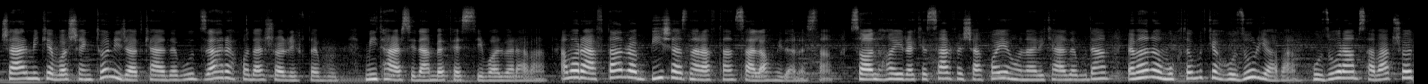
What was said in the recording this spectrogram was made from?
شرمی که واشنگتن ایجاد کرده بود زهر خودش را ریخته بود. می ترسیدم به فستیوال بروم. اما رفتن را بیش از نرفتن صلاح می دانستم سالهایی را که صرف شفای هنری کرده بودم به من آموخته بود که حضور یابم. حضورم سبب شد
